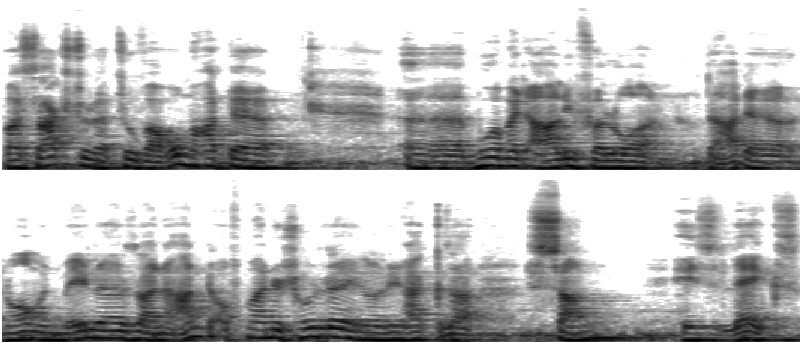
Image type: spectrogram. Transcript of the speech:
was sagst du dazu? Warum hat der äh, Muhammad Ali verloren. Da hat der Norman Mailer seine Hand auf meine Schulter und hat gesagt, Son, his legs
